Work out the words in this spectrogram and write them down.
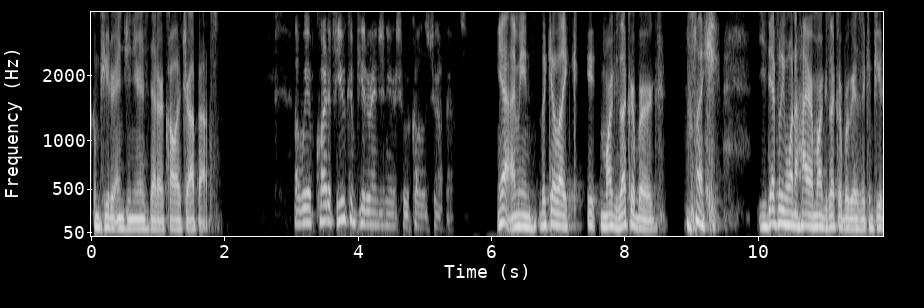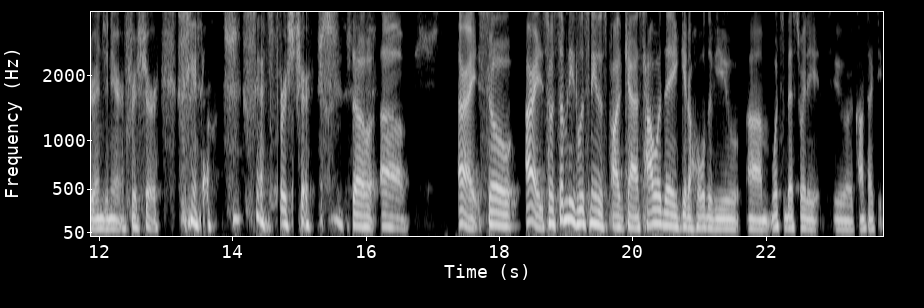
computer engineers that are college dropouts? Uh, we have quite a few computer engineers who are college dropouts. Yeah, I mean, look at like Mark Zuckerberg. like, you definitely want to hire Mark Zuckerberg as a computer engineer for sure. For sure. So, um, all right. So, all right. So, if somebody's listening to this podcast, how would they get a hold of you? Um, what's the best way to to uh, contact you?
